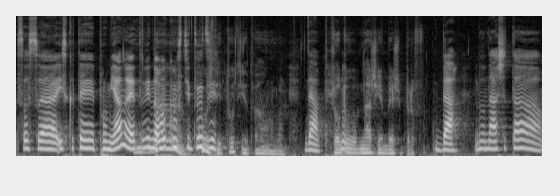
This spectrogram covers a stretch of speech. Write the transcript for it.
С а, искате промяна, ето ви нова Да, конституция. Конституция, това е. Да, Защото нашия беше пръв. да, но нашата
